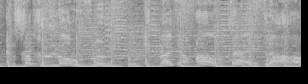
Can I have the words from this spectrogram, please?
En schat geloof me, ik blijf jou altijd trouw.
